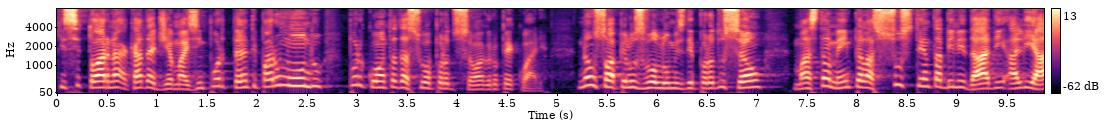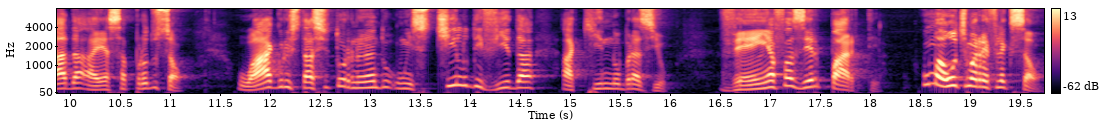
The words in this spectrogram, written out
que se torna a cada dia mais importante para o mundo por conta da sua produção agropecuária. Não só pelos volumes de produção, mas também pela sustentabilidade aliada a essa produção. O agro está se tornando um estilo de vida aqui no Brasil. Venha fazer parte. Uma última reflexão.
